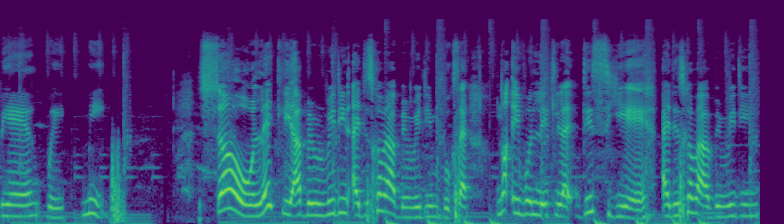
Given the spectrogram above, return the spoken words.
bear with me so lately i've been reading i discovered i've been reading books like not even lately like this year i discovered i've been reading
